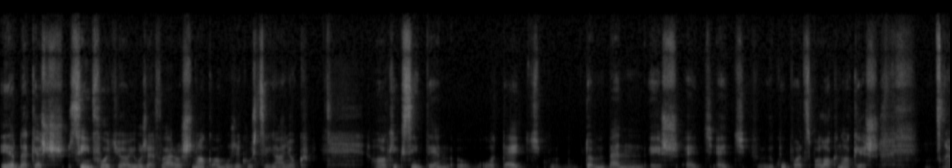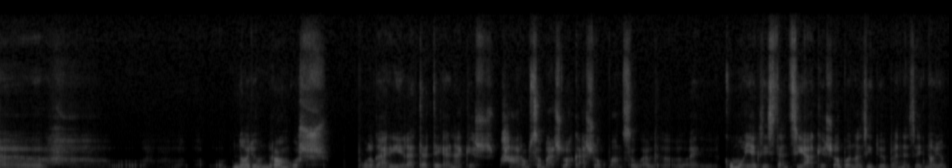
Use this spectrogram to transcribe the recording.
érdekes színfoltja a Józsefvárosnak a muzsikus cigányok akik szintén ott egy tömbben és egy, egy kupacba laknak, és nagyon rangos polgári életet élnek, és háromszobás lakásokban, szóval komoly egzisztenciák, és abban az időben ez egy nagyon,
